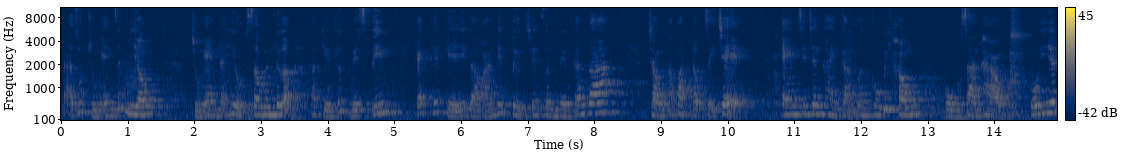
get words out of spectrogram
đã giúp chúng em rất nhiều. Chúng em đã hiểu sâu hơn nữa các kiến thức về STEAM, cách thiết kế giáo án điện tử trên phần mềm Canva. Trong các hoạt động dạy trẻ, em xin chân thành cảm ơn cô Bích Hồng, cô Sàn Thảo, cô Hiên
